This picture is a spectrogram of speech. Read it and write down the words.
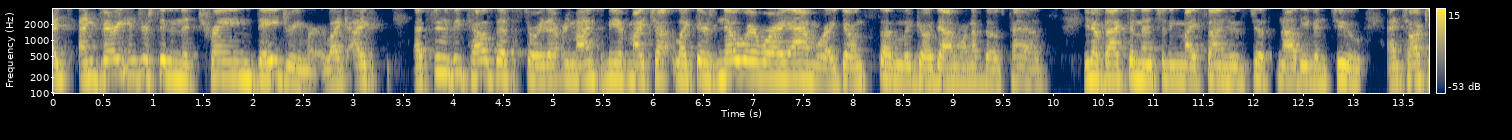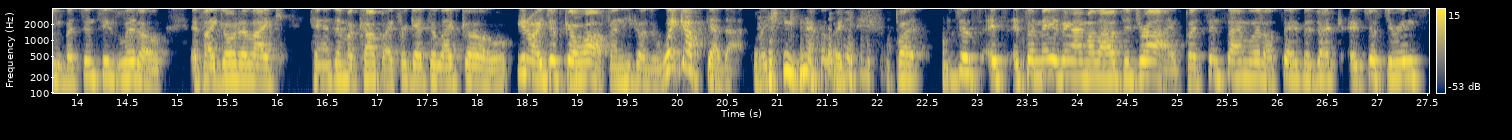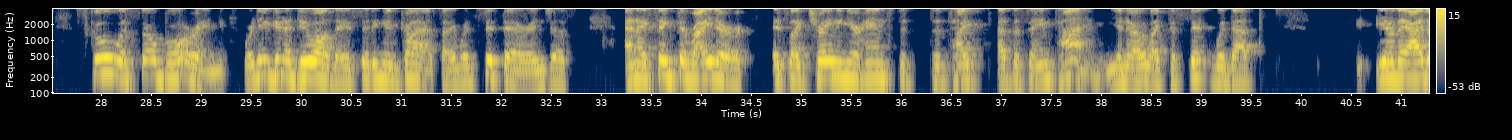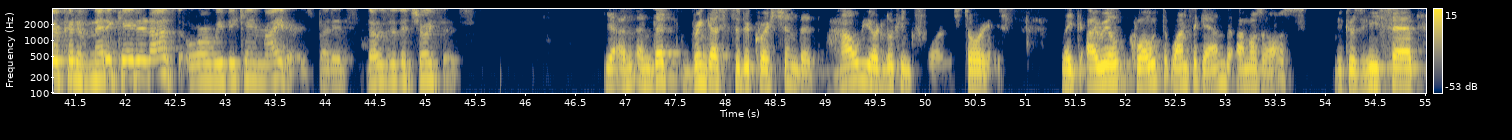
I, am very interested in the train daydreamer. Like I, as soon as he tells that story, that reminds me of my child. Like there's nowhere where I am where I don't suddenly go down one of those paths. You know, back to mentioning my son who's just not even two and talking. But since he's little, if I go to like hand him a cup, I forget to let go. You know, I just go off and he goes, wake up, Dada. Like, you know, like, but just, it's, it's amazing I'm allowed to drive. But since I'm little, same as that, it's just, you're in school was so boring. What are you going to do all day sitting in class? I would sit there and just, and I think the writer, it's like training your hands to, to type at the same time, you know, like to sit with that you know they either could have medicated us or we became writers but it's those are the choices yeah, and, and that brings us to the question that how we are looking for stories. Like I will quote once again Amos Oz, because he said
